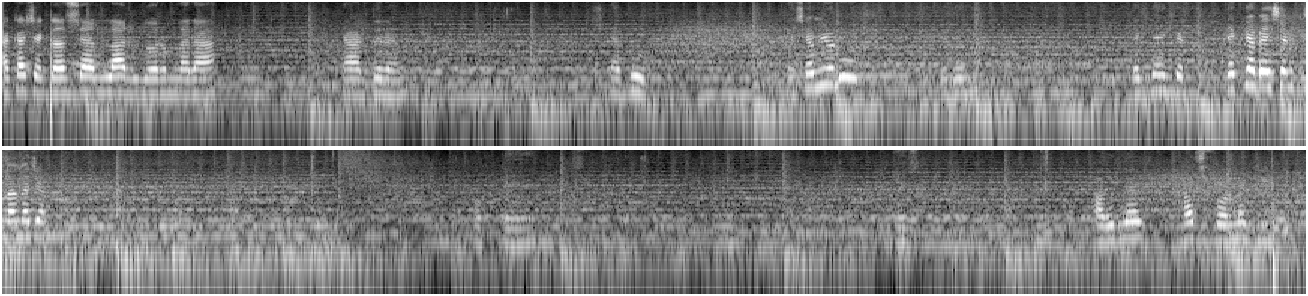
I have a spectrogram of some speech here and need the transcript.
Arkadaşlar Galatasaraylılar yorumlara yardırın. İşte bu. Yaşamıyorum. Dedim. Tekne, tekne ben seni kullanacağım. Oh be. Evet. Arılar kaç forma giyiyor?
